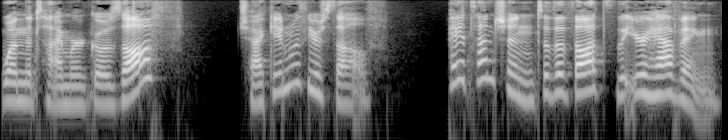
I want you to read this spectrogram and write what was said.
When the timer goes off, check in with yourself. Pay attention to the thoughts that you're having.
